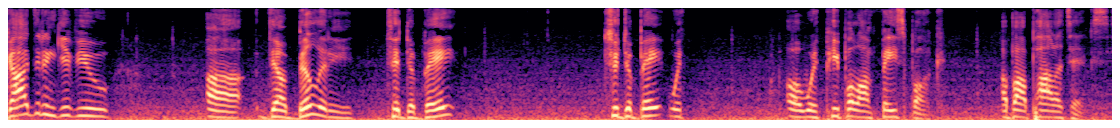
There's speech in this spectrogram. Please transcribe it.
God didn't give you uh, the ability to debate to debate with uh, with people on Facebook about politics.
